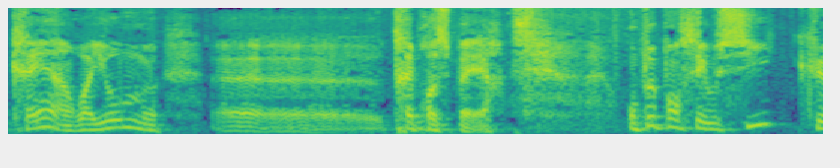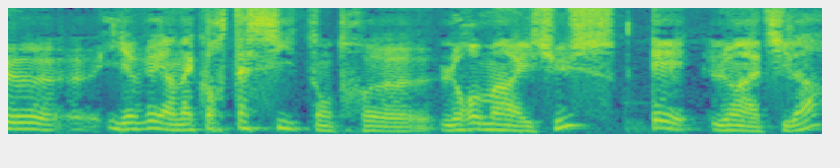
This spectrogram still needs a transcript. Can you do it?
créé un royaume euh, très prospère. On peut penser aussi qu'il euh, y avait un accord tacite entre le romain Aetius et le Attila,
